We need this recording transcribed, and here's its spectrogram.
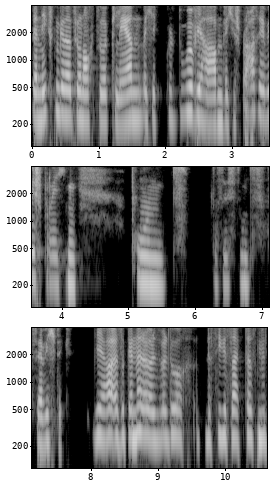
der nächsten Generation auch zu erklären, welche Kultur wir haben, welche Sprache wir sprechen. Und das ist uns sehr wichtig. Ja, also generell, weil du auch das sie gesagt hast, mit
